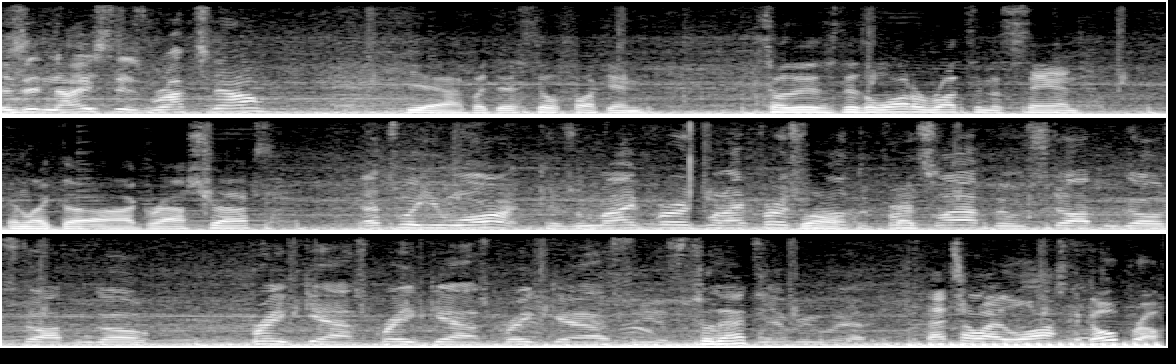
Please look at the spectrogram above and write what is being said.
Is it nice? There's ruts now? Yeah, but they're still fucking, so there's, there's a lot of ruts in the sand and like the uh, grass tracks. That's what you want. Because when I first when I first Well, went out the first lap, it was stop and go, stop and go. Brake gas, brake gas, brake gas. So, you're So that's- everywhere. That's how I lost the GoPro.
